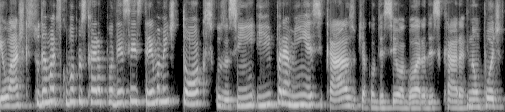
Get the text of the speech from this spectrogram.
Eu acho que isso tudo é uma desculpa para os caras poder ser extremamente tóxicos, assim, e para mim esse caso que aconteceu agora desse cara que não pôde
